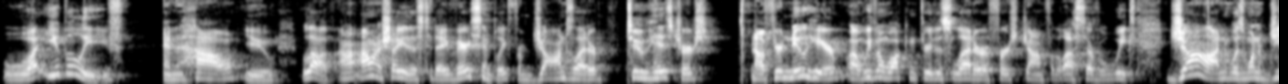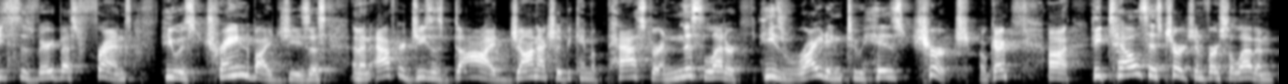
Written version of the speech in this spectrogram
What you believe and how you love. I, want to show you this today very simply from John's letter to his church. Now, if you're new here, uh, we've been walking through this letter of First John for the last several weeks. John was one of Jesus' very best friends. He was trained by Jesus. And then after Jesus died, John actually became a pastor. And in this letter, he's writing to his church, okay? Uh, he tells his church in verse 11,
